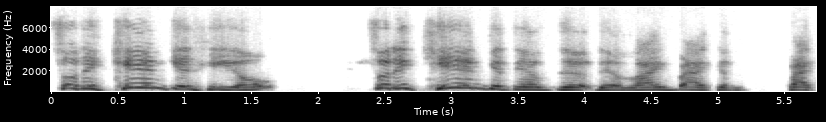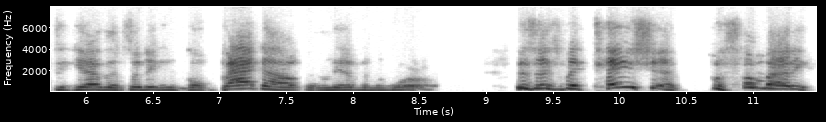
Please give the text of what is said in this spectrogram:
so they can get healed, so they can get their, their, their life back and back together so they can go back out and live in the world. This expectation for somebody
